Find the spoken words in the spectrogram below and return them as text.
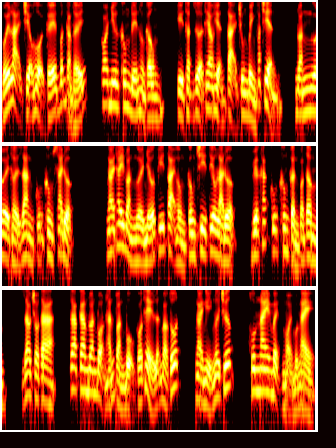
Với lại triệu hội kế vẫn cảm thấy, coi như không đến hồng kông, kỳ thật dựa theo hiện tại trung bình phát triển, đoàn người thời gian cũng không sai được. Ngài thay đoàn người nhớ kỹ tại hồng kông chi tiêu là được việc khác cũng không cần quan tâm, giao cho ta ta cam đoan bọn hắn toàn bộ có thể lẫn vào tốt, ngài nghỉ ngơi trước, hôm nay mệt mỏi một ngày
